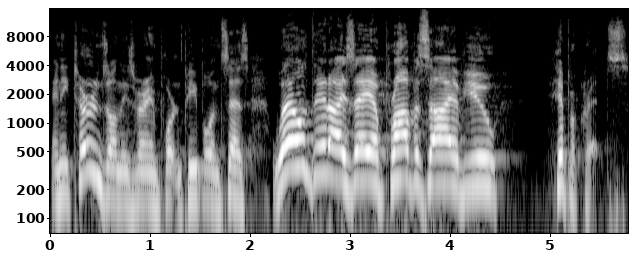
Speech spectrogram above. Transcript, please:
And he turns on these very important people and says, Well, did Isaiah prophesy of you, hypocrites?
